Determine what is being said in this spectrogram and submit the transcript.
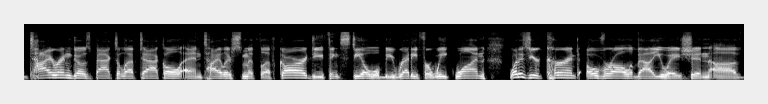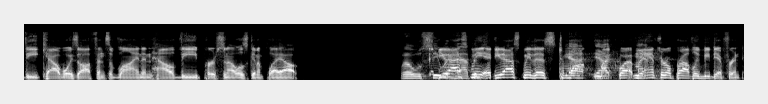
Tyron goes back to left tackle and Tyler Smith left guard? Do you think Steele will be ready for week one? What is your current overall evaluation of the Cowboys offensive line and how the personnel is going to play out? Well, we'll see if you what ask happens. me if you ask me this tomorrow, Yeah, yeah, my yeah. answer will probably be different.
